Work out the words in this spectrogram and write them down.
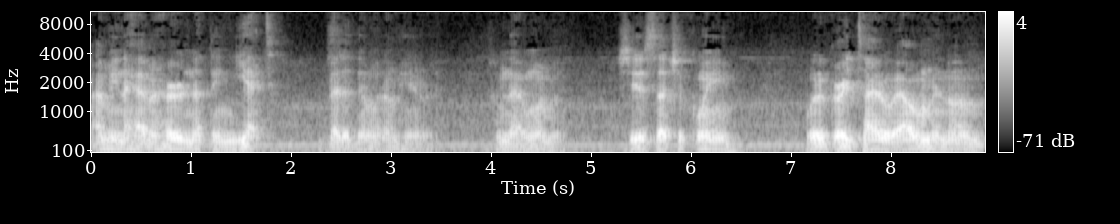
I mean I haven't heard nothing yet better than what I'm hearing from that woman. She is such a queen. What a great title album, and um,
